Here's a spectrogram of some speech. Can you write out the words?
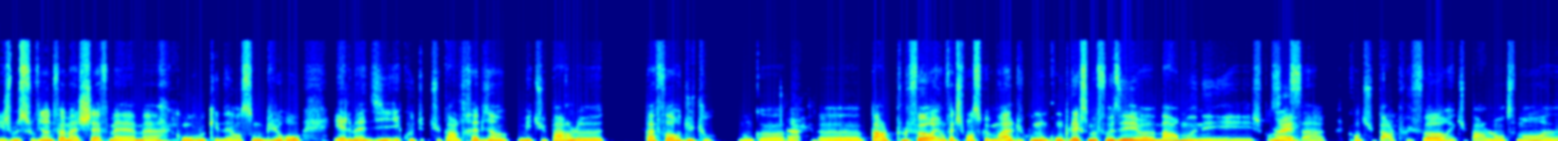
Et je me souviens une fois, ma chef m'a convoqué dans son bureau et elle m'a dit "Écoute, tu parles très bien, mais tu parles euh, pas fort du tout." Donc, euh, ah euh, parle plus fort. Et en fait, je pense que moi, du coup, mon complexe me faisait euh, marmonner. Et je pense que ça, quand tu parles plus fort et que tu parles lentement,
